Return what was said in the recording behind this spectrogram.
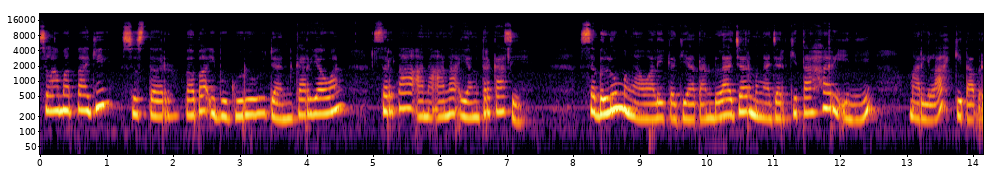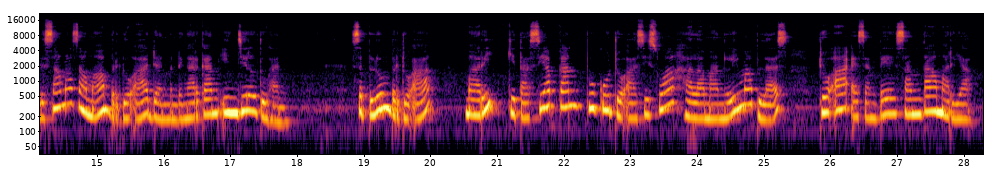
Selamat pagi, suster, bapak, ibu guru, dan karyawan, serta anak-anak yang terkasih. Sebelum mengawali kegiatan belajar mengajar kita hari ini, marilah kita bersama-sama berdoa dan mendengarkan Injil Tuhan. Sebelum berdoa, mari kita siapkan buku doa siswa halaman 15, doa SMP Santa Maria.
